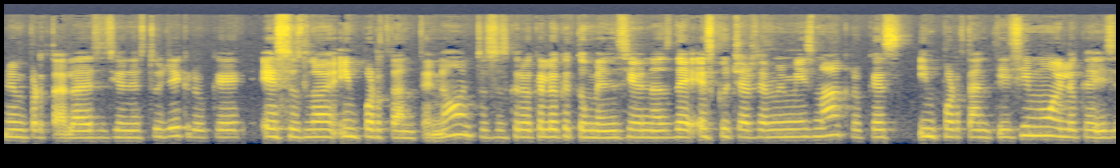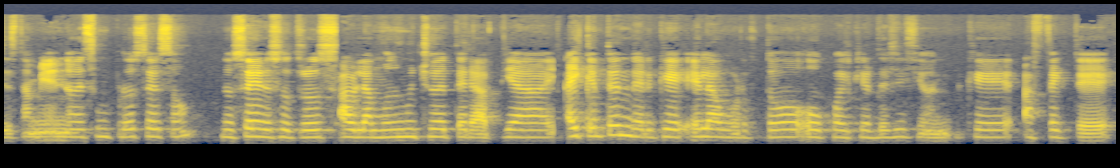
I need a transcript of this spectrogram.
no importa, la decisión es tuya y creo que eso es lo importante, ¿no? Entonces creo que lo que tú mencionas de escucharse a mí misma, creo que es importantísimo y lo que dices también, ¿no? Es un proceso. No sé, nosotros hablamos mucho de terapia. Hay que entender que el aborto o cualquier decisión que afecte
